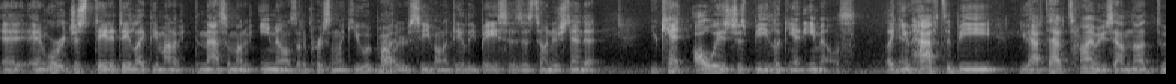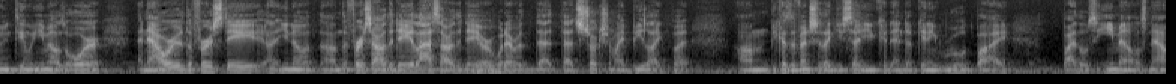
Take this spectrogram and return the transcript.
and, and or just day-to-day like the amount of the massive amount of emails that a person like you would probably Right. receive on a daily basis is to understand that you can't always just be looking at emails like you have to be you have to have time you say i'm not doing dealing with emails or an hour the first day uh, you know um, the first hour of the day last hour of the day or whatever that that structure might be like but um, because eventually like you said you could end up getting ruled by by those emails. Now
